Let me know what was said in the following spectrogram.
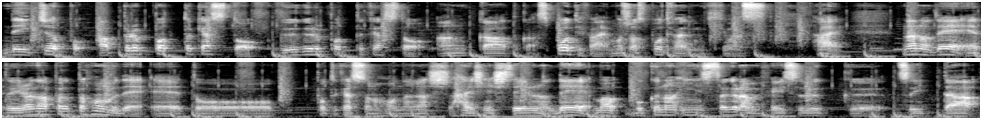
で、一応、Apple Podcast、Google Podcast、Anchor とか、Spotify、もちろん Spotify でも聞きます。はい。なので、えっ、と、いろんなプラットフォームで、えっ、と、ポッドキャストの方流し、配信しているので、まあ、僕の Instagram、Facebook、Twitter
